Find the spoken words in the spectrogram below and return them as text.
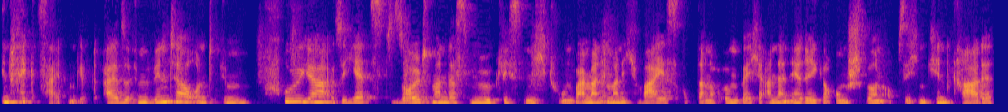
Infektzeiten gibt. Also im Winter und im Frühjahr, also jetzt sollte man das möglichst nicht tun, weil man immer nicht weiß, ob da noch irgendwelche anderen Erreger rumschwirren, ob sich ein Kind gerade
